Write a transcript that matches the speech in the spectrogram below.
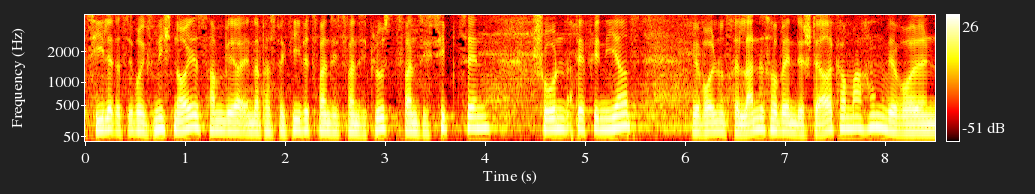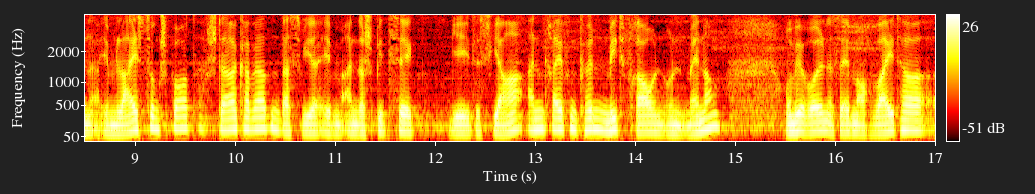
Ziele. Das übrigens nicht neu ist, haben wir in der Perspektive 2020 plus 2017 schon definiert. Wir wollen unsere Landesverbände stärker machen. Wir wollen im Leistungssport stärker werden, dass wir eben an der Spitze jedes Jahr angreifen können mit Frauen und Männern. Und wir wollen es eben auch weiter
